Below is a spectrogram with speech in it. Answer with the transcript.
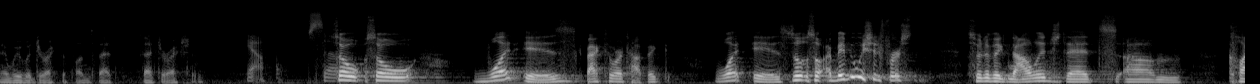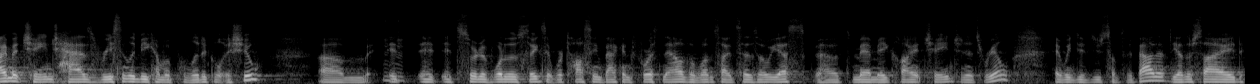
and we would direct the funds that, that direction. yeah, so. So, so what is, back to our topic, what is, so, so maybe we should first sort of acknowledge that um, climate change has recently become a political issue. Um, it, it, it's sort of one of those things that we're tossing back and forth now. The one side says, oh, yes, uh, it's man made climate change and it's real, and we need to do something about it. The other side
